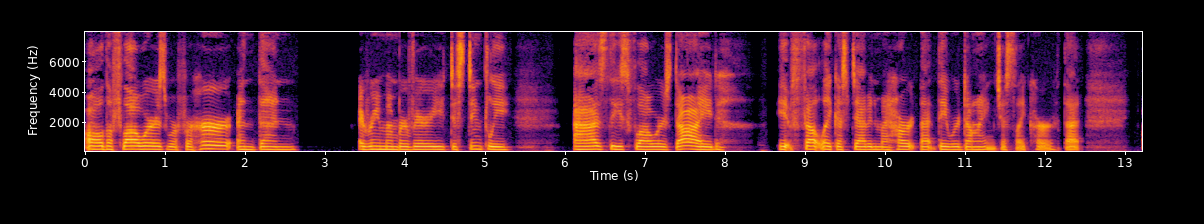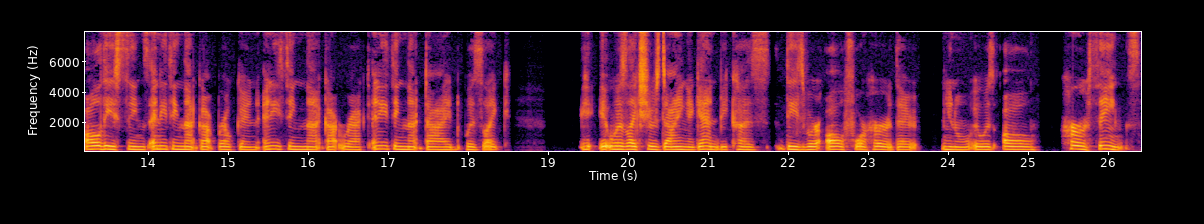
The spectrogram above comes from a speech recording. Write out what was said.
All the flowers were for her, and then I remember very distinctly as these flowers died, it felt like a stab in my heart that they were dying just like her. That all these things, anything that got broken, anything that got wrecked, anything that died was like, it, was like she was dying again because these were all for her. There, you know, it was all her things.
